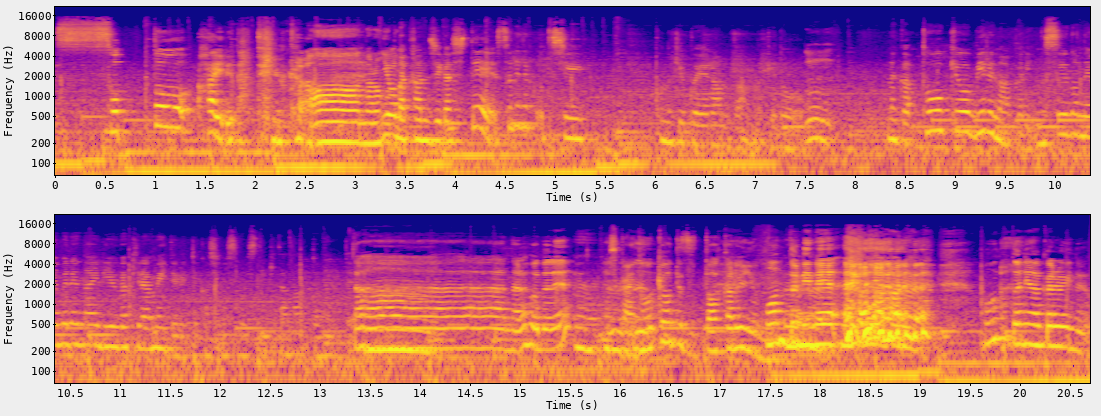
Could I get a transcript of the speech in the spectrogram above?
そっと入れたっていうかああなるほど。ような感じがしてそれで私この曲を選んだんだけどうん。なんか東京ビルの明かり無数の眠れない理由がきらめいてるって歌詞がすごい素敵だなって思って。あーなるほどね。うん。確かに東京ってずっと明るいよね。本当にね。うん 本当に明るいのよ。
